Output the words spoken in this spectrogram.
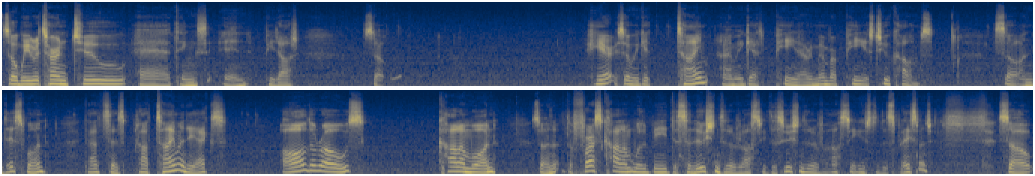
so we return two uh, things in p dot. So here so we get time and we get P. Now remember P is two columns. So on this one that says plot time on the X, all the rows, column 1, so the first column will be the solution to the velocity. The solution to the velocity is the displacement. So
